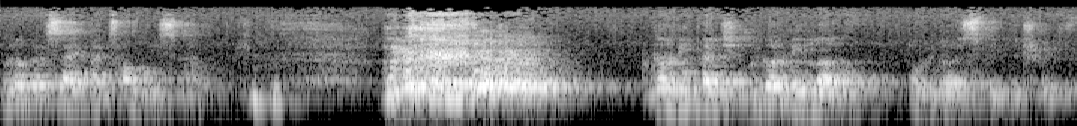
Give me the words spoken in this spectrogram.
We're not going to say, I told you so. we've got to be patient. We've got to be love, but we've got to speak the truth.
